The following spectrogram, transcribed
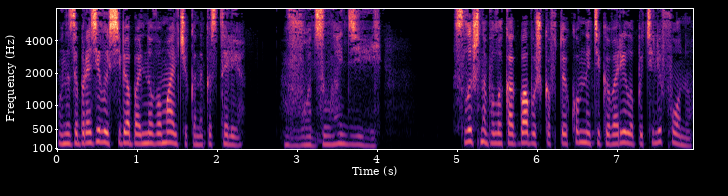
он изобразил из себя больного мальчика на костыле. Вот злодей. Слышно было, как бабушка в той комнате говорила по телефону.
